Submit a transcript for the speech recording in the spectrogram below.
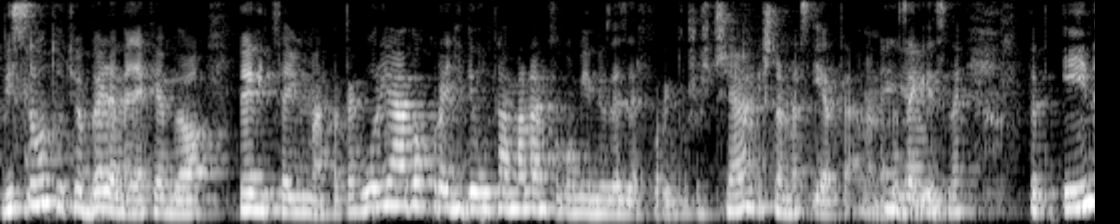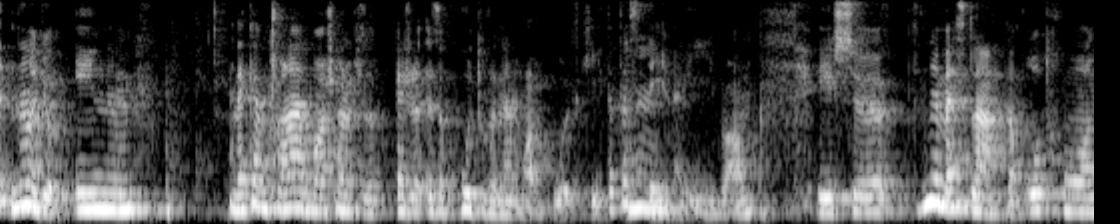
Viszont, hogyha belemegyek ebbe a ne vicceljünk már kategóriába, akkor egy idő után már nem fogom írni az 1000 forintosat sem, és nem lesz értelme ennek az egésznek. Tehát én nagyon, én Nekem családban sajnos ez a, ez, a, kultúra nem alakult ki, tehát ez mm. tényleg így van. És nem ezt láttam otthon,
